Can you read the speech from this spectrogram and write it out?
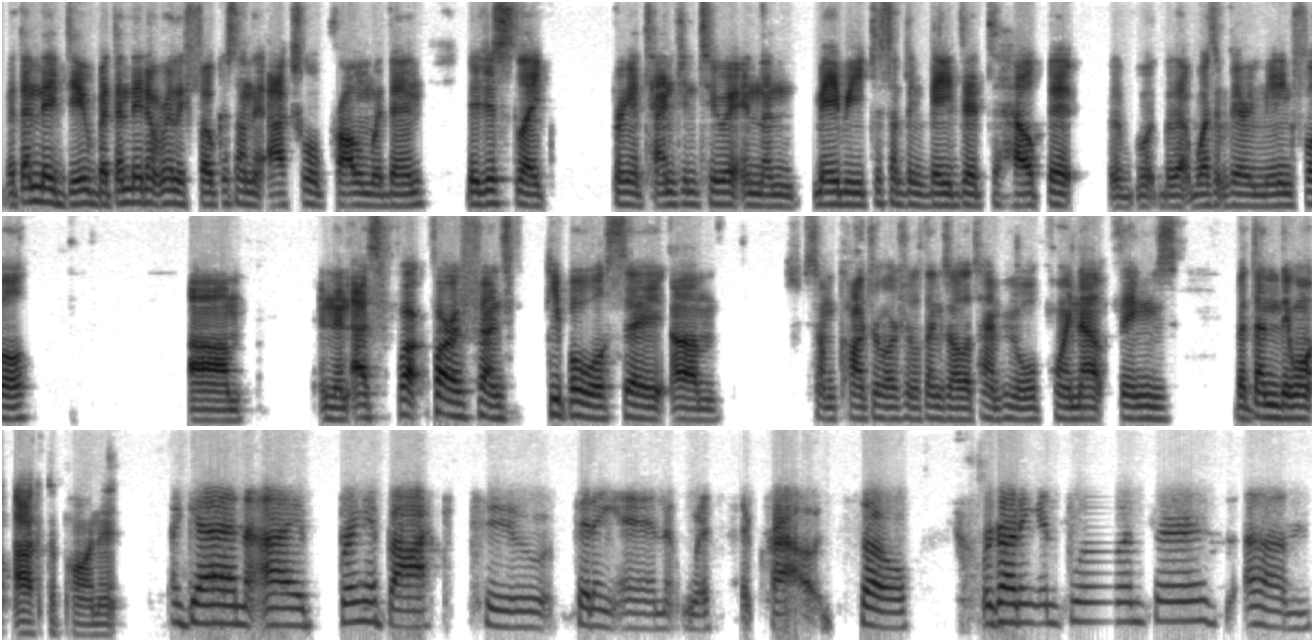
but then they do but then they don't really focus on the actual problem within they just like bring attention to it and then maybe to something they did to help it that wasn't very meaningful um and then as far, far as friends, people will say um, some controversial things all the time. People will point out things, but then they won't act upon it. Again, I bring it back to fitting in with the crowd. So, regarding influencers, um,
